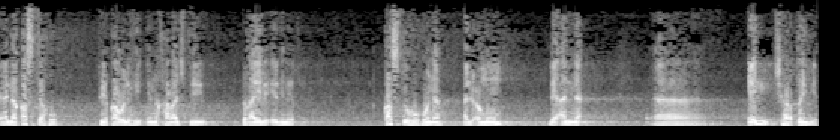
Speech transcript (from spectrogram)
لأن قصده في قوله إن خرجت بغير إذن قصده هنا العموم. لأن آه إن شرطية.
